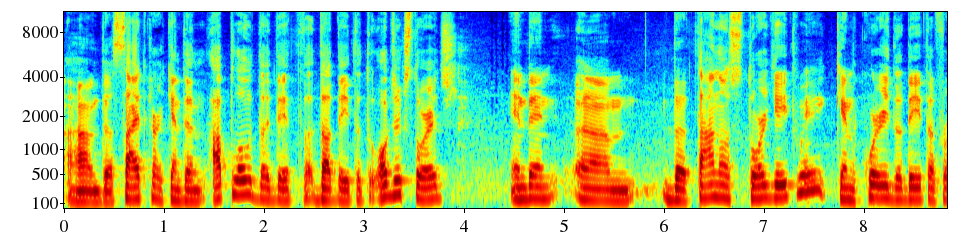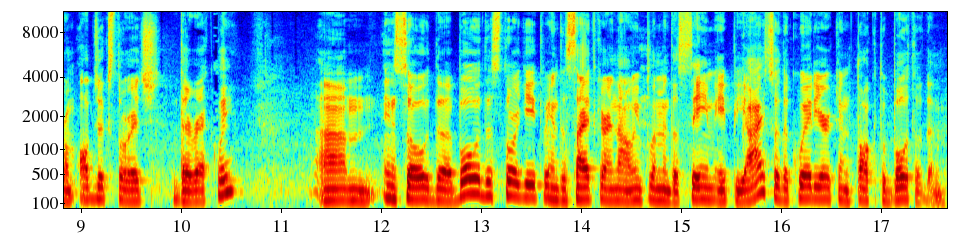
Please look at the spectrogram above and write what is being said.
Um, the sidecar can then upload the data, that data to object storage. And then um, the Thanos store gateway can query the data from object storage directly. Um, and so the, both the store gateway and the sidecar now implement the same API, so the querier can talk to both of them.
